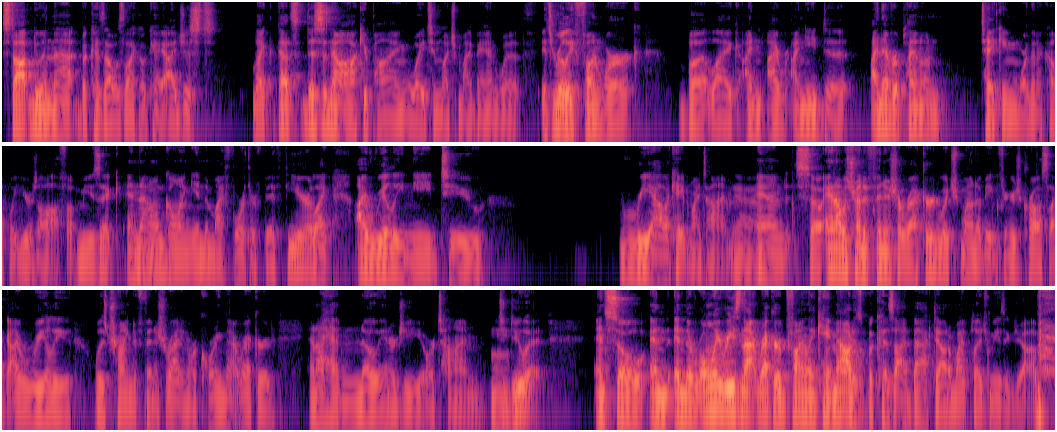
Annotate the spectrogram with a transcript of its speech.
Stopped doing that because I was like, okay, I just like that's this is now occupying way too much of my bandwidth. It's really fun work, but like I I, I need to. I never plan on taking more than a couple years off of music, and now I'm going into my fourth or fifth year. Like I really need to reallocate my time. Yeah. And so, and I was trying to finish a record, which wound up being fingers crossed. Like I really was trying to finish writing and recording that record, and I had no energy or time to do it. And so, and and the only reason that record finally came out is because I backed out of my pledge music job.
